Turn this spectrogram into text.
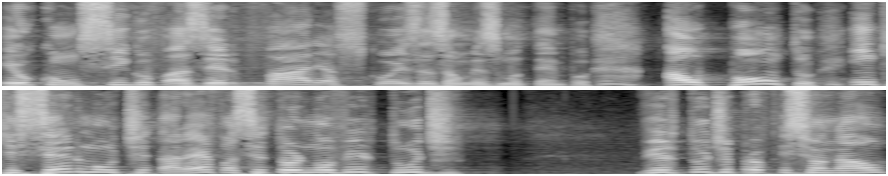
Eu consigo fazer várias coisas ao mesmo tempo, ao ponto em que ser multitarefa se tornou virtude. Virtude profissional,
